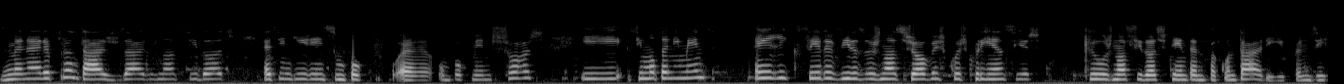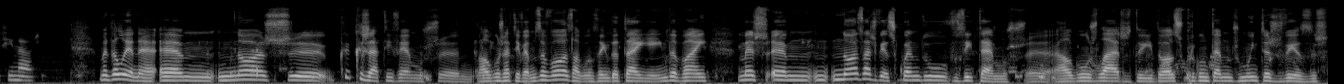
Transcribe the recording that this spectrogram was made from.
de maneira pronta a ajudar os nossos idosos a sentirem-se um pouco, uh, um pouco menos sós e, simultaneamente, a enriquecer a vida dos nossos jovens com as experiências que os nossos idosos têm tanto para contar e para nos ensinar. Madalena, um, nós eh, que, que, já tivemos, eh, alguns já tivemos avós, alguns ainda têm, ainda bem, mas um, nós às vezes quando visitamos uh, alguns lares de idosos perguntamos muitas vezes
